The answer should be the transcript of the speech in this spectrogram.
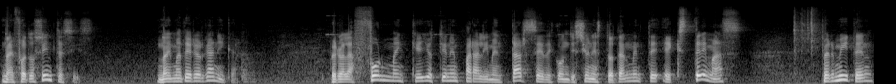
No hay fotosíntesis, no hay materia orgánica, pero la forma en que ellos tienen para alimentarse de condiciones totalmente extremas permiten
